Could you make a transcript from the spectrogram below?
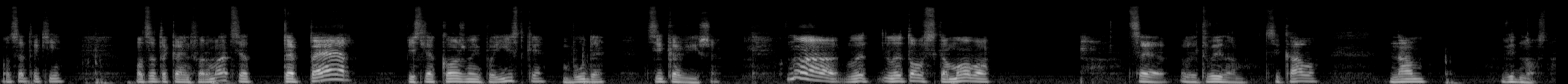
Оце такі. Оце така інформація. Тепер, після кожної поїздки, буде цікавіше. Ну, а литовська мова це Литвинам цікаво, нам відносно.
